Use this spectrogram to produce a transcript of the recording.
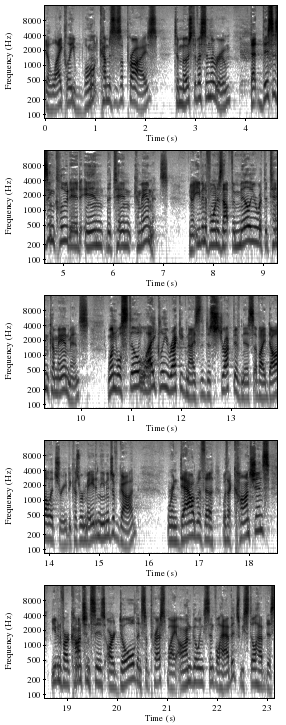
it likely won't come as a surprise to most of us in the room that this is included in the Ten Commandments. Know, even if one is not familiar with the Ten Commandments, one will still likely recognize the destructiveness of idolatry because we're made in the image of God. We're endowed with a, with a conscience. Even if our consciences are dulled and suppressed by ongoing sinful habits, we still have this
